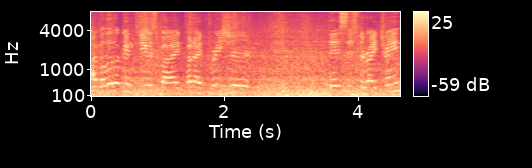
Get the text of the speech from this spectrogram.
I'm a little confused by, but I'm pretty sure this is the right train.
